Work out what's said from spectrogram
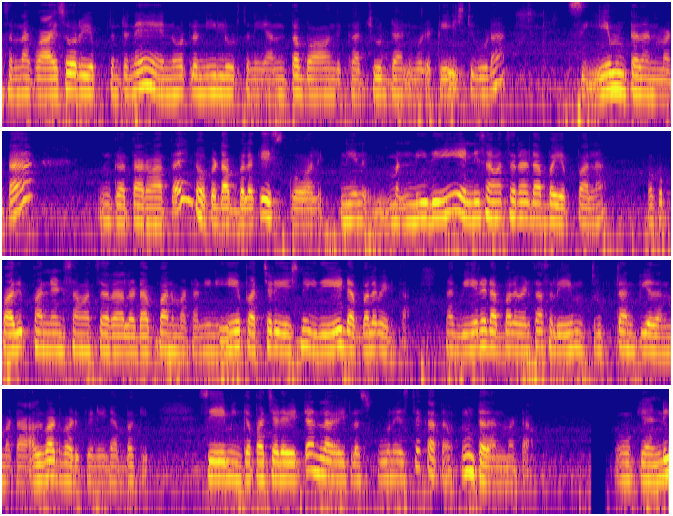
అసలు నాకు వాయిస్ ఓవర్ చెప్తుంటేనే నోట్లో నీళ్ళు ఊరుతున్నాయి. అంత బాగుంది కదా. చూడ్డానికి కూడా టేస్ట్ కూడా సేమ్ ఉంటుంది అనమాట ఇంకా తర్వాత ఇంకొక డబ్బలకి వేసుకోవాలి. నేను నీది ఎన్ని సంవత్సరాల డబ్బా చెప్పాలా? ఒక పది పన్నెండు సంవత్సరాల డబ్బా అనమాట నేను ఏ పచ్చడి వేసినా ఇదే డబ్బాలో పెడతా. నాకు వేరే డబ్బాలో పెడితే అసలు ఏం తృప్తి అనిపించదు అనమాట అలవాటు పడిపోయినాయి ఈ డబ్బాకి. సేమ్ ఇంకా పచ్చడి పెట్టి అందులో ఇట్లా స్పూన్ వేస్తే కథ ఉంటుంది అనమాట ఓకే అండి.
